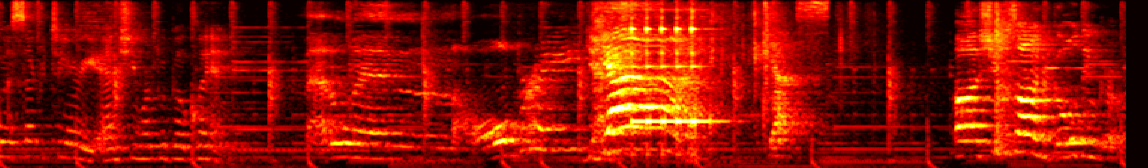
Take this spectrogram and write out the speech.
U.S. secretary, and she worked with Bill Clinton. Madeleine Albright? Yeah! Yes. Uh, she was on Golden Girls.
